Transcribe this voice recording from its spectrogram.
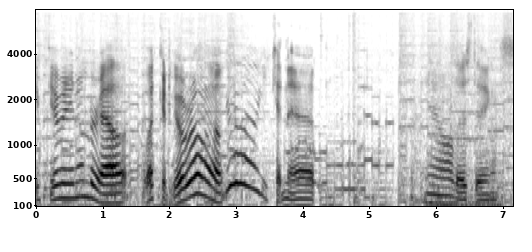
Keep giving your number out. What could go wrong? Oh, you kidnap. Yeah, all those things.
